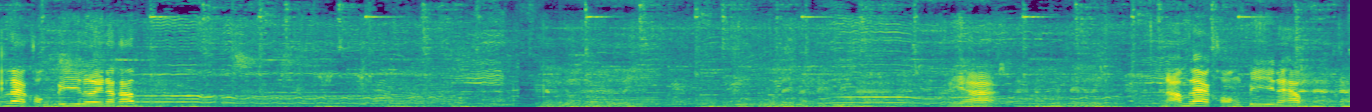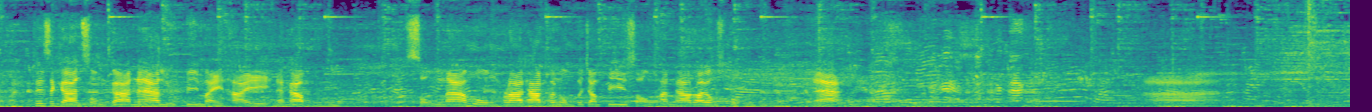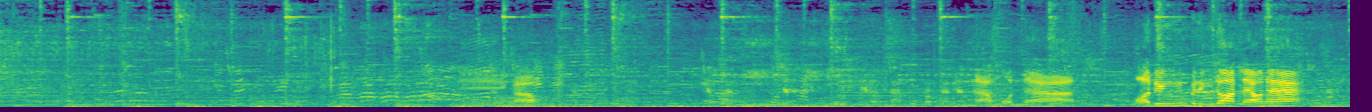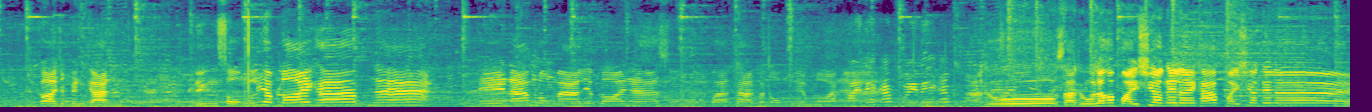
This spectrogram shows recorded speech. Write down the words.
ชุดแรกของปีเลยนะครับแล้วก็ต้องขอเลยดูตัวเลยครับไปบูชานี่ฮะอ่าทำบุญได้เลยน้ำแรกของปีนะครับ เทศกาลสงกรารนะฮะหรือปีใหม่ไทยนะครับ สงน้ำองค์พระธาตุพนมประจำปี 2566นะ ดึงขึ้นไปถึงยอดแล้วนะฮะ ก็จะเป็นการดึงสงเรียบร้อยครับนะฮะเทน้ำลงมาเรียบร้อยนะฮะสงองค์พระธาตุพนมเรียบร้อยนะปล่อยเลยครับปล่อยเลยครับสาธุสาธุแล้วก็ปล่อยเชือกได้เลยครับ ปล่อยเชือกได้เลย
